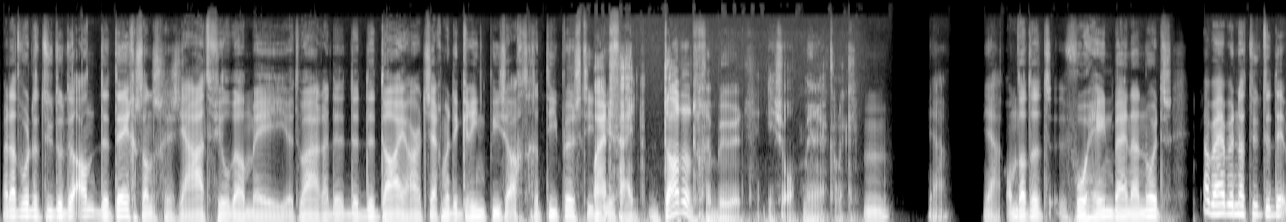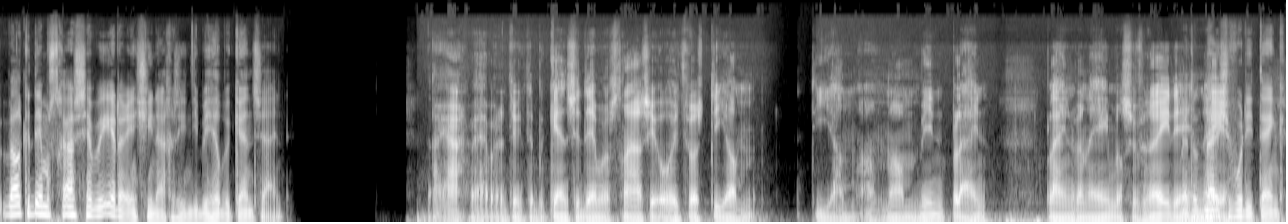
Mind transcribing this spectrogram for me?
Maar dat wordt natuurlijk door de, de tegenstanders gezegd. Ja, het viel wel mee. Het waren de, de, de diehard, zeg maar de Greenpeace-achtige types. Die, Maar het feit dat het gebeurt, is opmerkelijk. Hmm, ja. Ja, omdat het voorheen bijna nooit... Nou, we hebben natuurlijk... De, de- welke demonstraties hebben we eerder in China gezien die heel bekend zijn? Nou ja, we hebben natuurlijk de bekendste demonstratie ooit, was Tian, Tiananmenplein. Plein van de Hemelse Vrede. Met dat meisje voor die tank.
